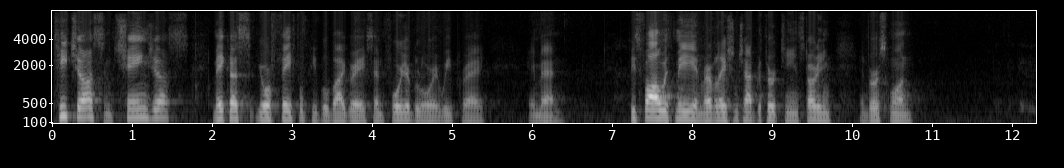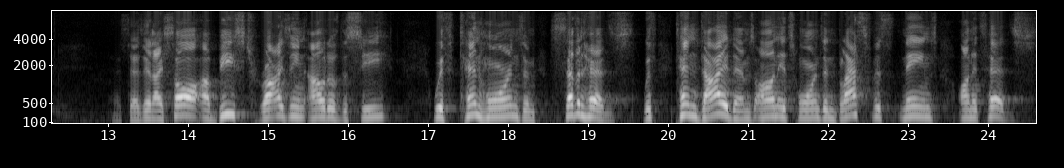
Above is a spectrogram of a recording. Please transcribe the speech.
Teach us and change us Make us your faithful people by grace and for your glory, we pray. Amen. Please follow with me in Revelation chapter 13, starting in verse 1. It says, And I saw a beast rising out of the sea with ten horns and seven heads, with ten diadems on its horns and blasphemous names on its heads.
